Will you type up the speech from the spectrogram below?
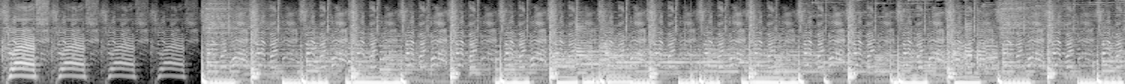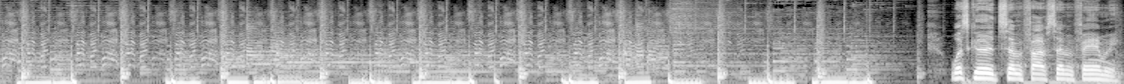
Class, class, class, What's good, 757 family?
